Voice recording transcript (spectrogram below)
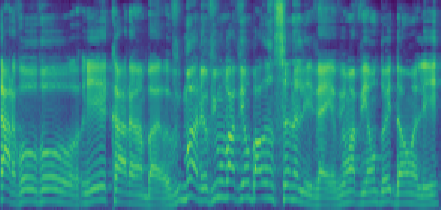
Cara, vou... vou... Ih, caramba. Eu vi... Mano, eu vi um avião balançando ali, velho. Eu vi um avião doidão ali.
